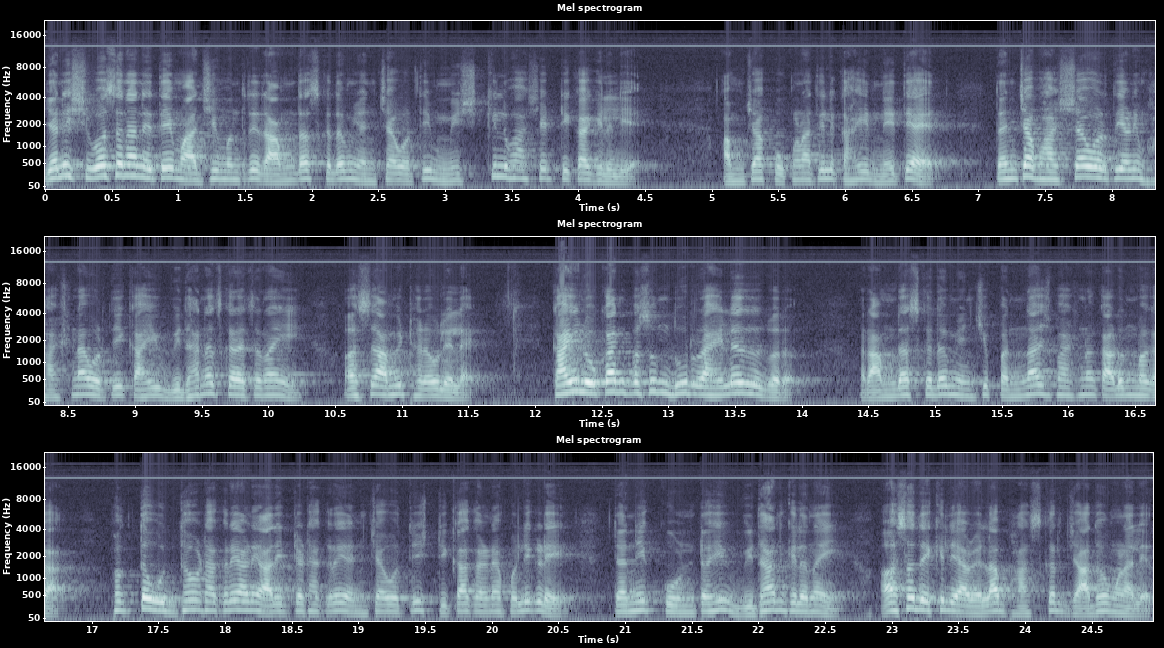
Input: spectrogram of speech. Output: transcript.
यांनी शिवसेना नेते माजी मंत्री रामदास कदम यांच्यावरती मिश्किल भाषेत टीका केलेली आहे. आमच्या कोकणातील काही नेते आहेत त्यांच्या भाष्यावरती आणि भाषणावरती काही विधानच करायचं नाही असं आम्ही ठरवलेलं आहे. काही लोकांपासून दूर राहिलंच बरं. रामदास कदम यांची पन्नास भाषणं काढून बघा. फक्त उद्धव ठाकरे आणि आदित्य ठाकरे यांच्यावरतीच टीका करण्यापलीकडे त्यांनी कोणतंही विधान केलं नाही असं देखील यावेळेला भास्कर जाधव म्हणालेत.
